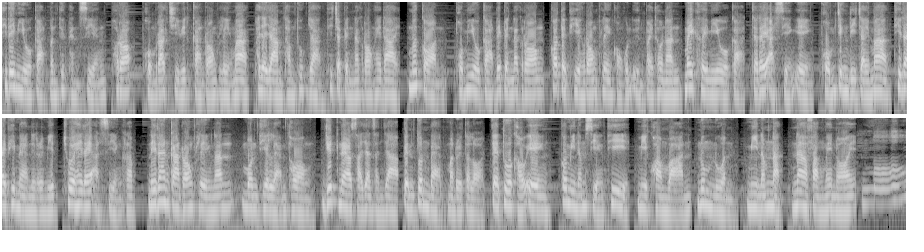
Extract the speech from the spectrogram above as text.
ที่ได้มีโอกาสบันทึกแผ่นเสียง เพราะผมรักชีวิตการร้องเพลงมาก พยายามทำทุกอย่างที่จะเป็นนักร้องให้ได้ เมื่อก่อนผมมีโอกาสได้เป็นนักร้อง ก็แต่เพียงร้องเพลงของคนอื่นไปเท่านั้น ไม่เคยมีโอกาสจะได้อัดเสียงเอง ผมจึงดีใจมากที่ได้พี่แมนเนรมิตช่วยให้ได้อัดเสียงครับ ในด้านการร้องเพลงนั้น มนเทียนแหลมทอง ยึดแนวสายันสัญญาเป็นต้นแบบมาโดยตลอด แต่ตัวเขาเองก็มีน้ำเสียงที่มีความหวานนุ่มนวลมีน้ำหนักน่าฟังไม่น้อย มอง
